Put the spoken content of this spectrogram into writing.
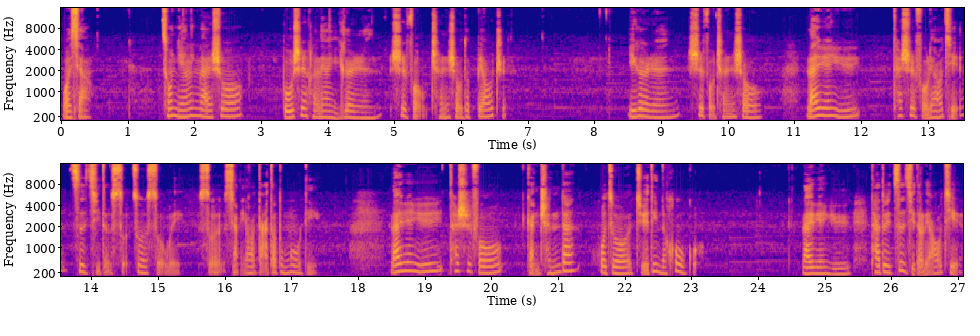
我想，从年龄来说，不是衡量一个人是否成熟的标准。一个人是否成熟，来源于。他是否了解自己的所作所为，所想要达到的目的，来源于他是否敢承担或做决定的后果，来源于他对自己的了解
